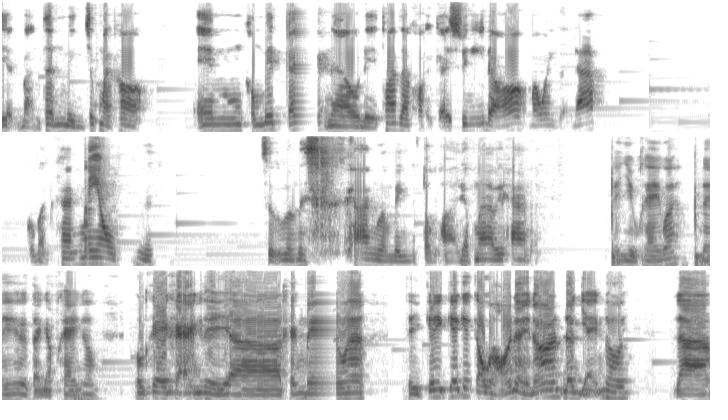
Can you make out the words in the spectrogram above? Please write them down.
hiện bản thân mình trước mặt họ em không biết cách nào để thoát ra khỏi cái suy nghĩ đó. Mong anh giải đáp. Của bạn Khang meo. Sự luôn Khang là mình tổng hòa nhập ma với Khang rồi. Đây nhiều khang quá. Đây tại gặp khang không? Ok khang thì uh, khang mèo ha thì cái cái cái câu hỏi này nó đơn giản thôi là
